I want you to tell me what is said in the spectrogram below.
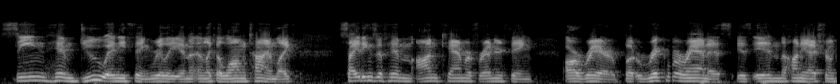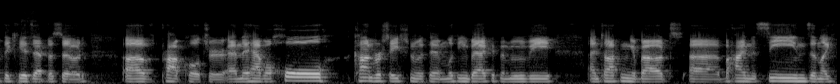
seen him do anything really in, in like a long time. Like sightings of him on camera for anything are rare, but Rick Moranis is in the Honey I Shrunk the Kids episode of Prop Culture, and they have a whole conversation with him, looking back at the movie and talking about uh, behind the scenes and like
